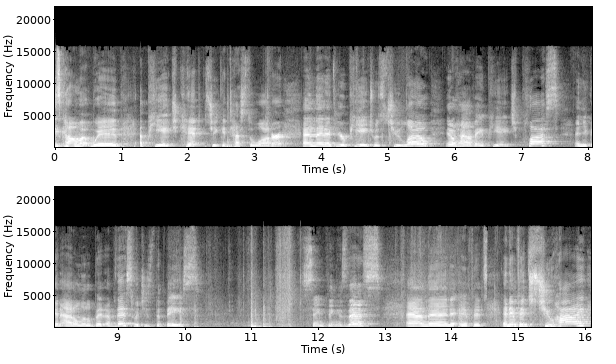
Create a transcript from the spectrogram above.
These come with a pH kit so you can test the water. And then if your pH was too low, it'll have a pH plus and you can add a little bit of this, which is the base. Same thing as this. And then if it's, and if it's too high,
